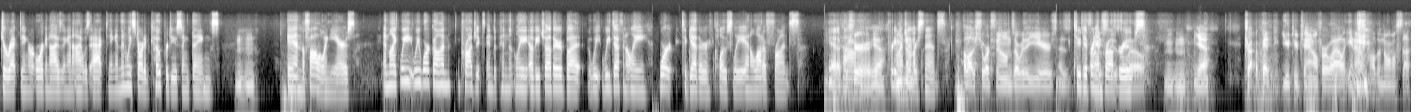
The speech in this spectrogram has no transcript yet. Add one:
directing or organizing and I was acting. And then we started co producing things Mm-hmm. in the following years. And like we, we work on projects independently of each other, but we, we definitely work together closely in a lot of fronts Yeah, for um, sure. Yeah, pretty We've much done ever since. a lot of short films over the years. As Two different improv groups. well. Mm-hmm. Yeah. Try, we had a YouTube channel for a while. You know, all the normal stuff.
